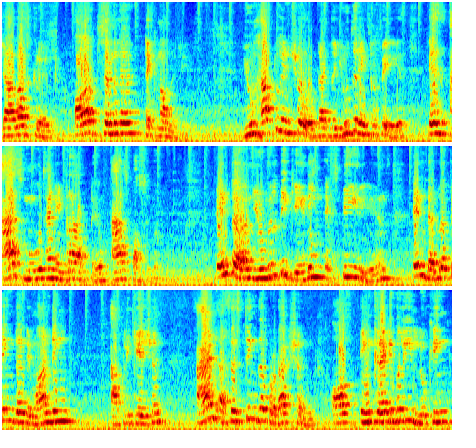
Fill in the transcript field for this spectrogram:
JavaScript or similar technologies. You have to ensure that the user interface is as smooth and interactive as possible. In turn, you will be gaining experience in developing the demanding application and assisting the production of incredibly looking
